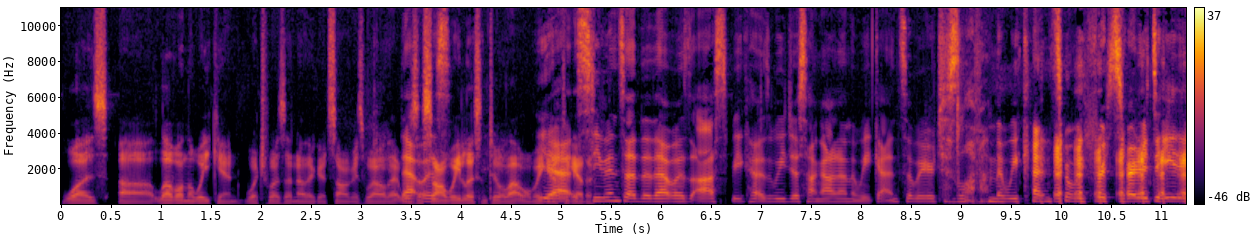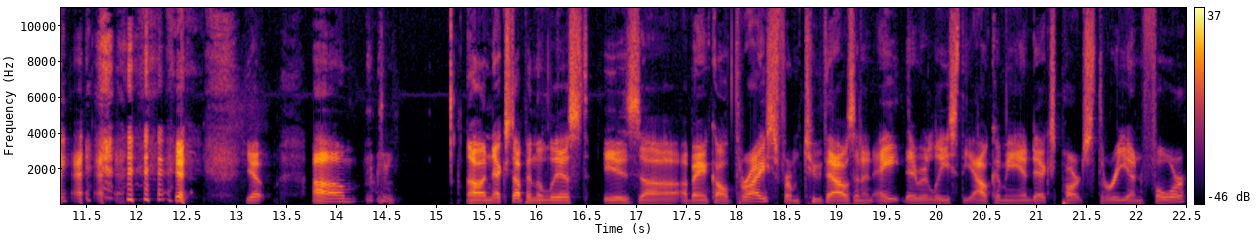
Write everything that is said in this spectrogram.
was uh, "Love on the Weekend," which was another good song as well. That, That was a song we listened to a lot when we got together. Steven said that that was us because we just hung out on the weekend. So we were just love on the weekends when we first started dating. Yep. Um, uh, next up in the list is uh, a band called Thrice from 2008. They released the Alchemy Index parts three and four.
